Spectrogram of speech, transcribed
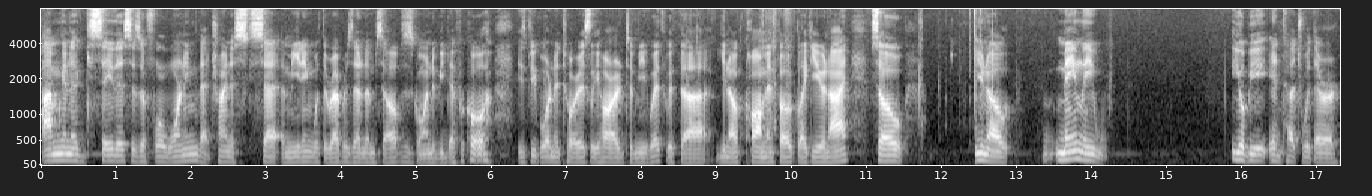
I'm gonna say this as a forewarning that trying to set a meeting with the representative themselves is going to be difficult. These people are notoriously hard to meet with, with uh, you know common folk like you and I. So, you know, mainly you'll be in touch with their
